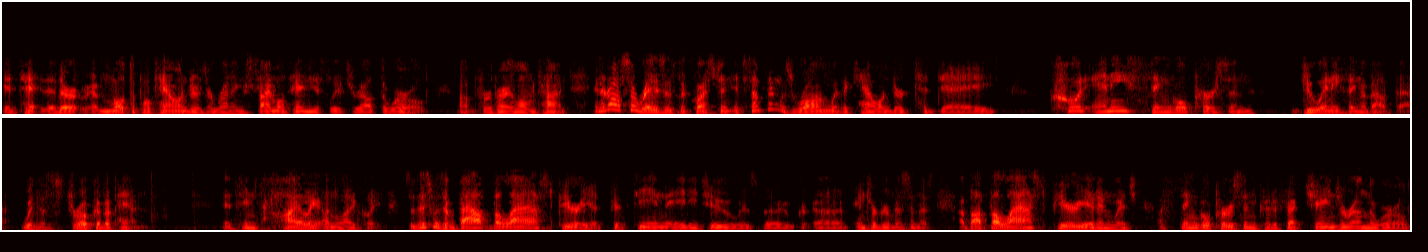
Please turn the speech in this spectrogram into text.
there, multiple calendars are running simultaneously throughout the world uh, for a very long time. And it also raises the question, if something was wrong with the calendar today, could any single person do anything about that with the stroke of a pen? It seems highly unlikely. So this was about the last period, 1582 is the uh, Inter Gravissimas, about the last period in which a single person could affect change around the world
